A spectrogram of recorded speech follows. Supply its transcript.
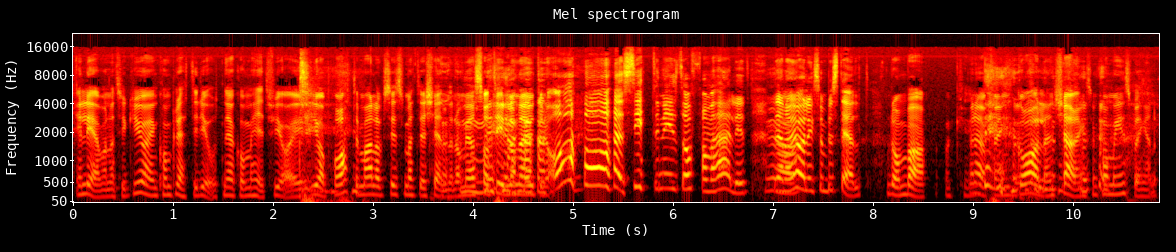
Eleverna tycker jag är en komplett idiot när jag kommer hit för jag, är, jag pratar med alla precis som att jag känner dem. Jag sa till dem där ute, åh här sitter ni i soffan, vad härligt. Den har jag liksom beställt. De bara, Okej. vad är det här för en galen kärring som kommer inspringande.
